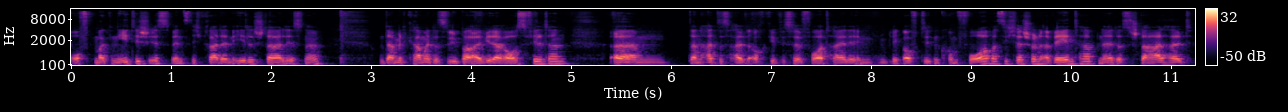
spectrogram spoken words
oft magnetisch ist, wenn es nicht gerade ein Edelstahl ist. Ne? Und damit kann man das überall wieder rausfiltern. Ähm, dann hat es halt auch gewisse Vorteile im Hinblick auf den Komfort, was ich ja schon erwähnt habe, ne? dass Stahl halt,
